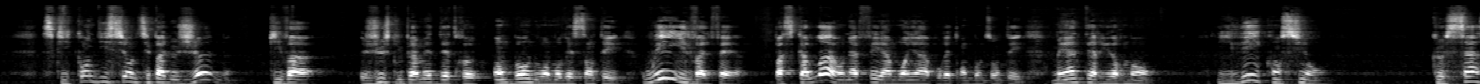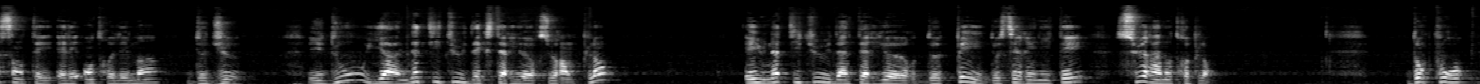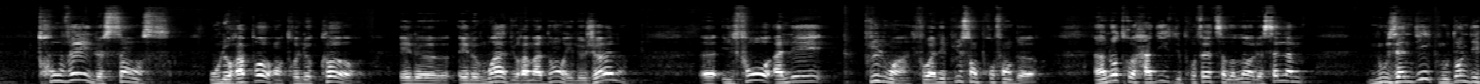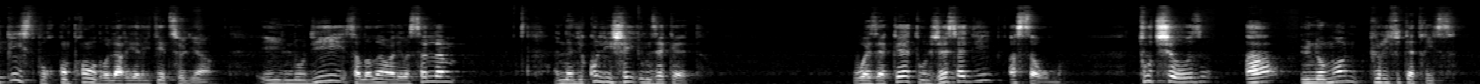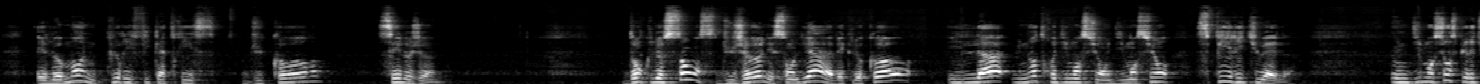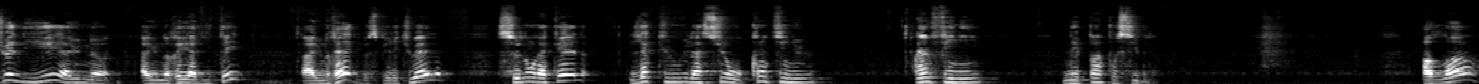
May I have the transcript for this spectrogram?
Ce qui conditionne, c'est pas le jeûne qui va juste lui permettre d'être en bonne ou en mauvaise santé. Oui, il va le faire, parce qu'Allah en a fait un moyen pour être en bonne santé. Mais intérieurement, il est conscient que sa santé, elle est entre les mains de Dieu. Et d'où il y a une attitude extérieure sur un plan et une attitude intérieure de paix, de sérénité sur un autre plan. Donc pour trouver le sens ou le rapport entre le corps et le, et le mois du ramadan et le jeûne, euh, il faut aller plus loin, il faut aller plus en profondeur. Un autre hadith du prophète nous indique, nous donne des pistes pour comprendre la réalité de ce lien. Et il nous dit, sallallahu alayhi wa sallam, toute chose a une aumône purificatrice. Et l'aumône purificatrice du corps, c'est le jeûne. Donc le sens du jeûne et son lien avec le corps, il a une autre dimension, une dimension spirituelle une dimension spirituelle liée à une, réalité, à une règle spirituelle, selon laquelle l'accumulation continue, infinie, n'est pas possible. Allah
